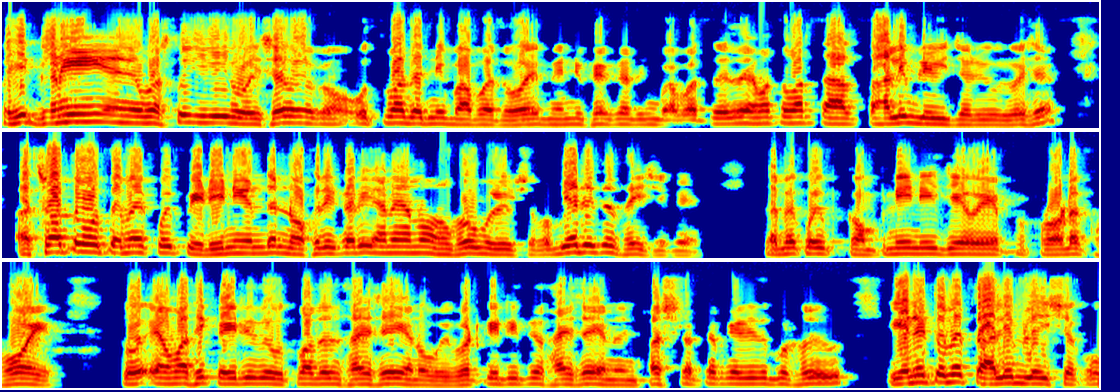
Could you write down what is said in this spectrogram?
પછી ઘણી વસ્તુ એવી હોય છે ઉત્પાદનની બાબત હોય મેન્યુફેક્ચરિંગ બાબત હોય તો એમાં તમારે તા- તાલીમ લેવી જરૂરી હોય છે. અથવા તો તમે કોઈ પેઢીની અંદર નોકરી કરી અને એનો અનુભવ મેળવી શકો. બે રીતે થઈ શકે. તમે કોઈ કંપનીની જે પ્રોડક્ટ હોય તો એમાંથી કઈ રીતે ઉત્પાદન થાય છે એનો વહીવટ કઈ રીતે થાય છે એનું ઇન્ફ્રાસ્ટ્રક્ચર કઈ રીતે ગોઠવ્યું એને તમે તાલીમ લઈ શકો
